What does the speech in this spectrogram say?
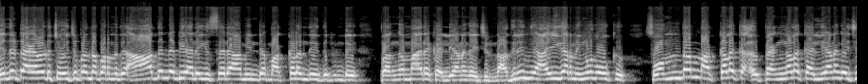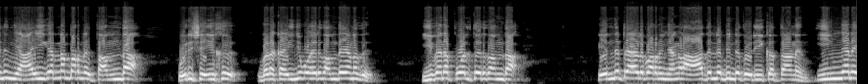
എന്നിട്ട് അയാളോട് ചോദിച്ചപ്പോൾ എന്താ പറഞ്ഞത്? ആദൻ നബി അലൈഹി ഇസ്ലാമിന്റെ മക്കൾ എന്ത് ചെയ്തിട്ടുണ്ട്? പെങ്ങന്മാരെ കല്യാണം കഴിച്ചിട്ടുണ്ട്. അതിന് ന്യായീകരണം നിങ്ങൾ നോക്ക്. സ്വന്തം മക്കളെ പെങ്ങളെ കല്യാണം കഴിച്ചിട്ട് ന്യായീകരണം പറഞ്ഞു തന്ത. ഒരു ഷെയ്ഖ് ഇവിടെ കഴിഞ്ഞു പോയൊരു തന്തയാണത്. ഇവനെ പോലത്തെ ഒരു തന്ത. എന്നിട്ട് അയാൾ പറഞ്ഞു ഞങ്ങൾ ആദനബിന്റെ തൊരീക്കത്താണ്. ഇങ്ങനെ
